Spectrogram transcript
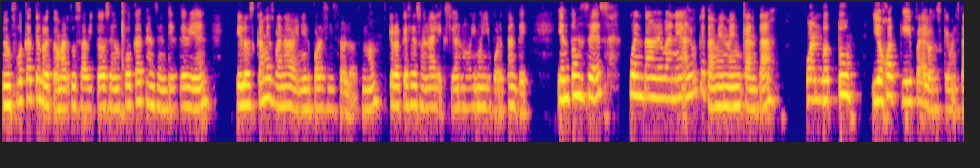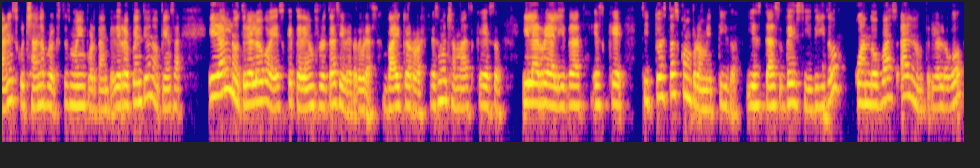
enfócate en retomar tus hábitos, enfócate en sentirte bien y los cambios van a venir por sí solos, ¿no? Creo que esa es una lección muy, muy importante. Y entonces, cuéntame, Vane, algo que también me encanta, cuando tú, y ojo aquí para los que me están escuchando, porque esto es muy importante, de repente uno piensa, Ir al nutriólogo es que te den frutas y verduras. Vaya, qué horror. Es mucho más que eso. Y la realidad es que si tú estás comprometido y estás decidido, cuando vas al nutriólogo,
